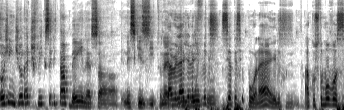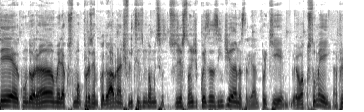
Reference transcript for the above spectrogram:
Hoje em dia o Netflix ele tá bem nessa, nesse quesito, né? Na verdade, muito- Netflix se antecipou, né? Eles acostumou você com dorama, ele acostumou. Por exemplo, quando eu abro a Netflix, eles me dão muitas sugestões de coisas indianas, tá ligado? Porque eu acostumei. A primeira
